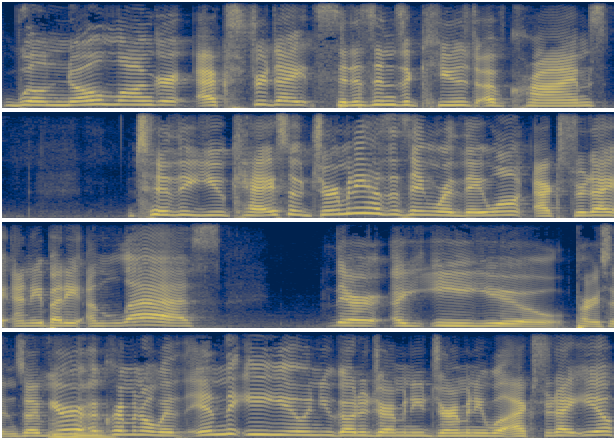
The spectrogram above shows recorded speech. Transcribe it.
will no longer extradite citizens accused of crimes to the UK. So Germany has a thing where they won't extradite anybody unless they're a EU person. So if you're a Mhm. criminal within the EU and you go to Germany, Germany will extradite you.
